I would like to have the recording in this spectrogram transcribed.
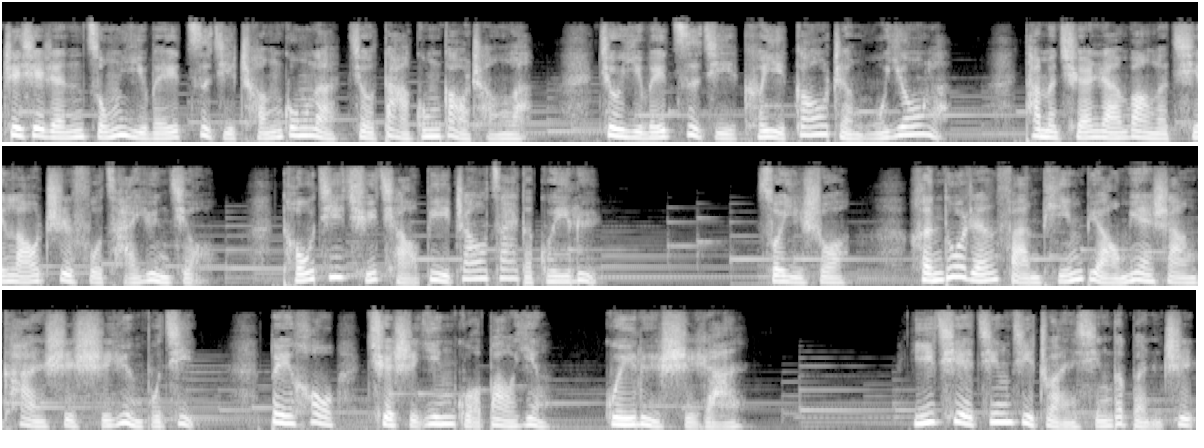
这些人总以为自己成功了就大功告成了，就以为自己可以高枕无忧了。他们全然忘了“勤劳致富财运久，投机取巧必招灾”的规律。所以说，很多人返贫表面上看是时运不济，背后却是因果报应，规律使然。一切经济转型的本质。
